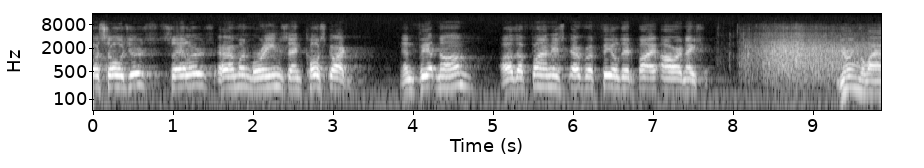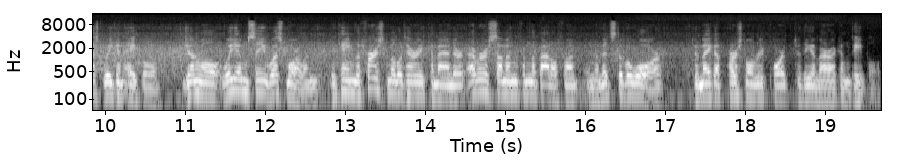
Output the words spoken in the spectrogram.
Our soldiers, sailors, airmen, Marines, and Coast Guardmen in Vietnam are the finest ever fielded by our nation. During the last week in April, General William C. Westmoreland became the first military commander ever summoned from the battlefront in the midst of a war to make a personal report to the American people.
